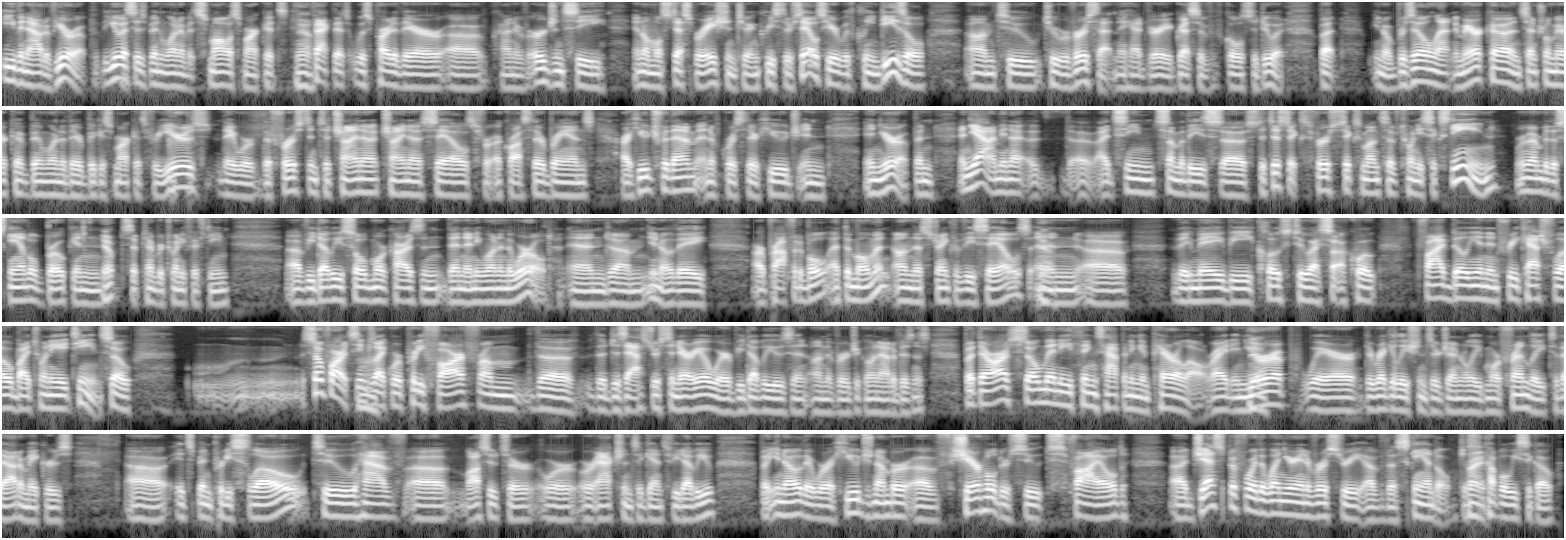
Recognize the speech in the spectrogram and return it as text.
even out of Europe. The U.S. has been one of its smallest markets. Yeah. In fact, that was part of their uh, kind of urgency and almost desperation to increase their sales here with clean diesel um, to to reverse that, and they had very aggressive goals to do it. But you know, Brazil Latin America and Central America have been one of their biggest markets for years. They were the first into China. China sales for across their brands are huge for them, and of course, they're huge in in Europe. And and yeah, I mean, I, would seen some of these uh, statistics. First six months of 2016. Remember, the scandal broke in yep. September 2015. Uh, VW sold more cars than than anyone in the world, and um, you know they are profitable at the moment on the strength of these sales, and uh, they may be close to. I saw a quote five billion in free cash flow by 2018. So mm, so far it seems mm-hmm. like we're pretty far from the the disaster scenario where VW is in, on the verge of going out of business. But there are so many things happening in parallel, right? In yeah. Europe, where the regulations are generally more friendly to the automakers, uh, it's been pretty slow to have uh, lawsuits or, or, or, actions against VW. But, you know, there were a huge number of shareholder suits filed uh, just before the one year anniversary of the scandal, just right. a couple weeks ago.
